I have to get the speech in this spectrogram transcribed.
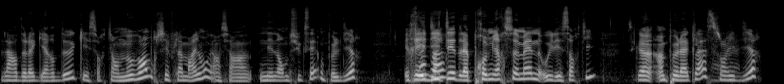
L'Art de la guerre 2, qui est sorti en novembre chez Flammarion. C'est un énorme succès, on peut le dire. Réédité de la première semaine où il est sorti. C'est quand même un peu la classe, j'ai envie de dire.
